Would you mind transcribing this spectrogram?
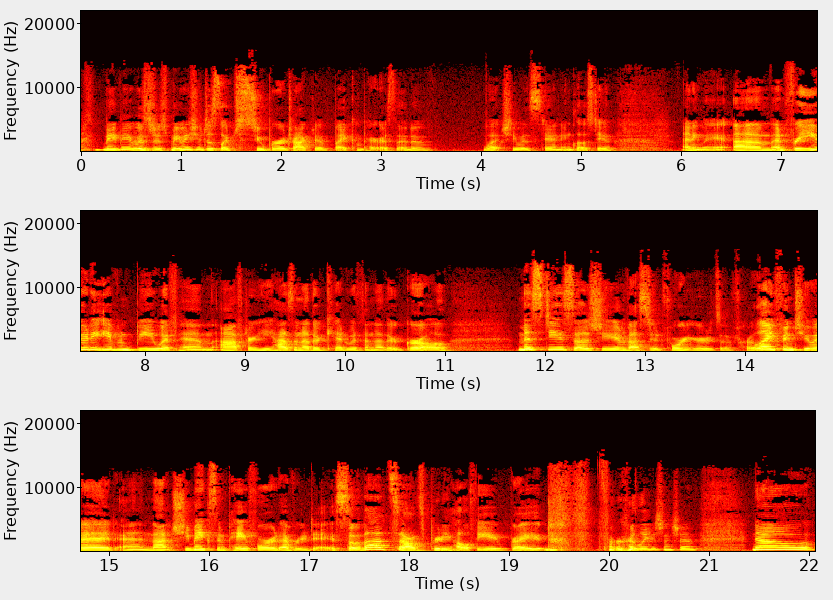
maybe it was just maybe she just looked super attractive by comparison of what she was standing close to. Anyway, um, and for you to even be with him after he has another kid with another girl, Misty says she invested four years of her life into it and that she makes him pay for it every day. So that sounds pretty healthy, right? for a relationship. Now,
